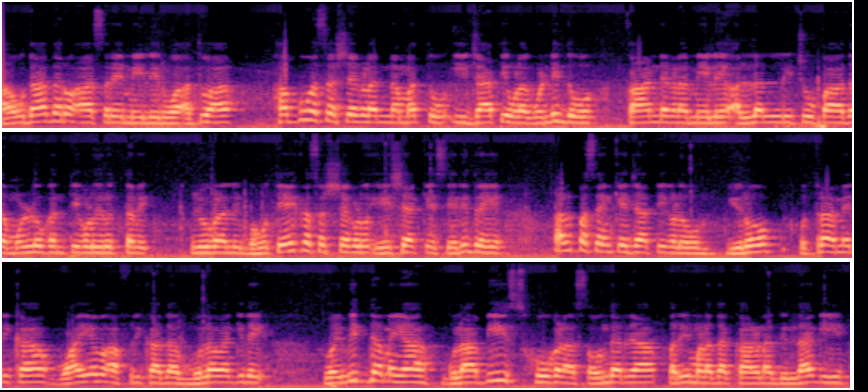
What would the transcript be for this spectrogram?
ಯಾವುದಾದರೂ ಆಸರೆ ಮೇಲಿರುವ ಅಥವಾ ಹಬ್ಬುವ ಸಸ್ಯಗಳನ್ನು ಮತ್ತು ಈ ಜಾತಿ ಒಳಗೊಂಡಿದ್ದು ಕಾಂಡಗಳ ಮೇಲೆ ಅಲ್ಲಲ್ಲಿ ಚೂಪಾದ ಮುಳ್ಳುಗಂತಿಗಳು ಇರುತ್ತವೆ. ಇವುಗಳಲ್ಲಿ ಬಹುತೇಕ ಸಸ್ಯಗಳು ಏಷ್ಯಾಕ್ಕೆ ಸೇರಿದರೆ ಅಲ್ಪಸಂಖ್ಯೆ ಜಾತಿಗಳು ಯುರೋಪ್, ಉತ್ತರ ಅಮೆರಿಕ, ವಾಯವ್ಯ ಆಫ್ರಿಕಾದ ಮೂಲವಾಗಿದೆ. ವೈವಿಧ್ಯಮಯ ಗುಲಾಬಿ ಹೂಗಳ ಸೌಂದರ್ಯ ಪರಿಮಳದ ಕಾರಣದಿಂದಾಗಿ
